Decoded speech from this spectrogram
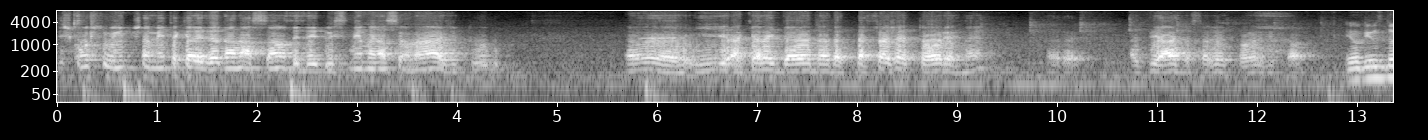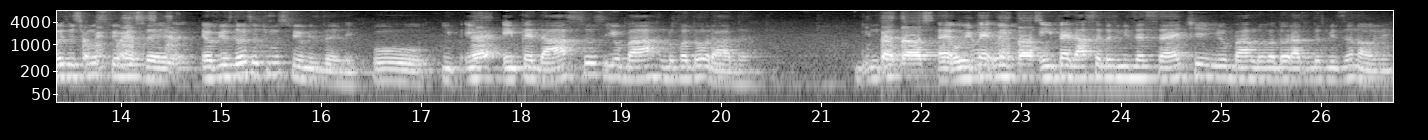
Desconstruindo justamente aquela ideia da nação, de, de- dos cinemas nacionais e tudo, É, e aquela ideia da, da, das trajetórias, né? É, as viagens, das trajetórias e tal. Eu vi os dois últimos filmes dele. Eu vi os dois últimos filmes dele. O Em, É? em Pedaços e o Bar Luva Dourada. Em pedaços. É, o Em pedaços. em Pedaços é 2017 e o Bar Luva Dourada é 2019.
